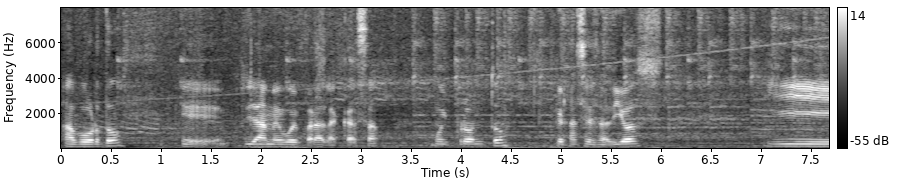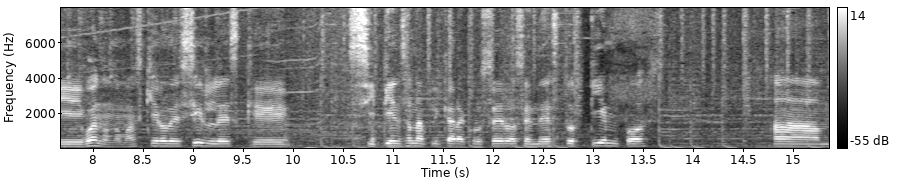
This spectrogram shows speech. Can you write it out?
a bordo. Eh, ya me voy para la casa muy pronto, gracias a Dios. Y bueno, nomás quiero decirles que si piensan aplicar a cruceros en estos tiempos, um,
